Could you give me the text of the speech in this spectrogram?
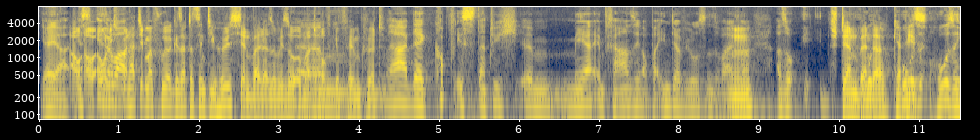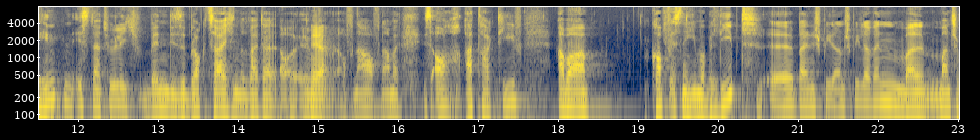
Ja, ja. Auch, ist, auch ist nicht, aber, man hat ja immer früher gesagt, das sind die Höschen, weil da sowieso immer drauf ähm, gefilmt wird. Ja, der Kopf ist natürlich ähm, mehr im Fernsehen, auch bei Interviews und so weiter. Mhm. Also Stirnbänder, Cappies. Hose, Hose, hinten ist natürlich, wenn diese Blockzeichen und weiter äh, ja. auf Nahaufnahme ist auch attraktiv. Aber Kopf ist nicht immer beliebt äh, bei den Spielern und Spielerinnen, weil manche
